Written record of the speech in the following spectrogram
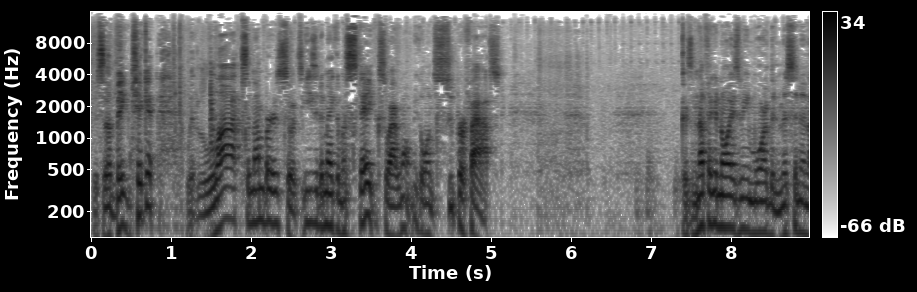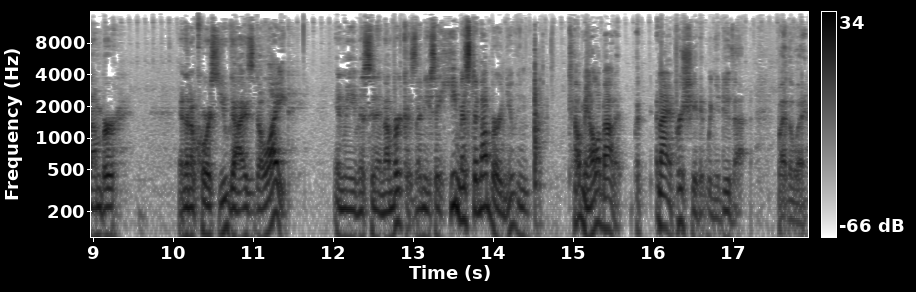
This is a big ticket with lots of numbers, so it's easy to make a mistake, so I won't be going super fast. Because nothing annoys me more than missing a number. And then, of course, you guys delight in me missing a number because then you say he missed a number and you can tell me all about it. But and I appreciate it when you do that, by the way.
